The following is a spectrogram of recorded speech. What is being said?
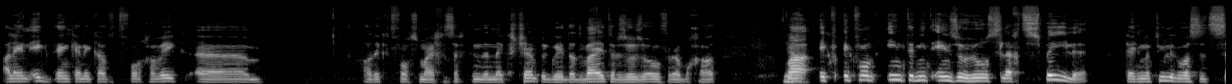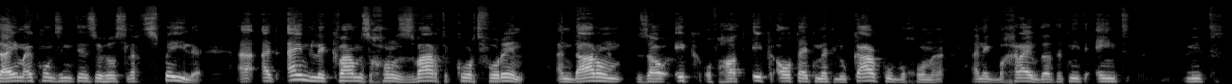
Alleen ik denk, en ik had het vorige week, ehm, had ik het volgens mij gezegd in de Next Champ, ik weet dat wij het er sowieso over hebben gehad. Maar ik, ik vond Inter niet eens zo heel slecht spelen. Kijk, natuurlijk was het zij, maar ik vond ze niet eens zo heel slecht spelen. Uh, uiteindelijk kwamen ze gewoon zwaar tekort voorin. En daarom zou ik, of had ik altijd met Lukaku begonnen. En ik begrijp dat het niet, eens, niet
